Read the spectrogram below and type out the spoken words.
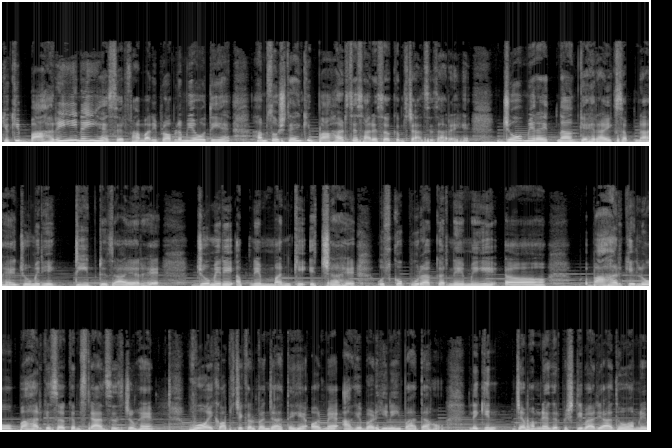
क्योंकि बाहरी ही नहीं है सिर्फ़, हमारी प्रॉब्लम ये होती है, हम सोचते हैं कि बाहर से सारे सर्कमस्टांसेस आ रहे हैं। जो मेरा इतना गहरा एक सपना है, जो मेरी एक डीप डिज़ायर है जो मेरे अपने मन की इच्छा है उसको पूरा करने में आ, बाहर के लोग बाहर के सर्कमस्टांसेस जो हैं वो एक ऑब्स्टिकल बन जाते हैं और मैं आगे बढ़ ही नहीं पाता हूँ। लेकिन जब हमने अगर पिछली बार याद हो हमने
